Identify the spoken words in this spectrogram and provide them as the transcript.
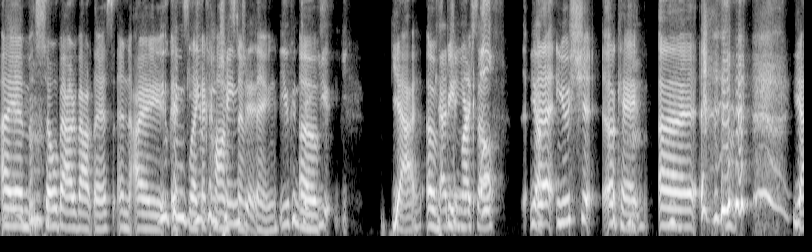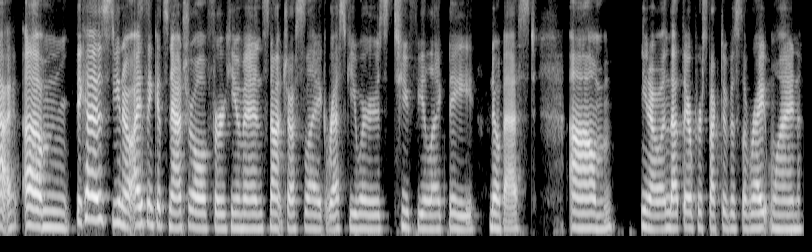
I am so bad about this, and I you can it's like you a can constant change it thing. you can of change you, Yeah, of catching being like, oh, yourself yeah Uh, you should okay. Mhm. Uh yeah. Um because you know, I think it's natural for humans, not just like rescuers, to feel like they know best. Um you know, and that their perspective is the right one.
